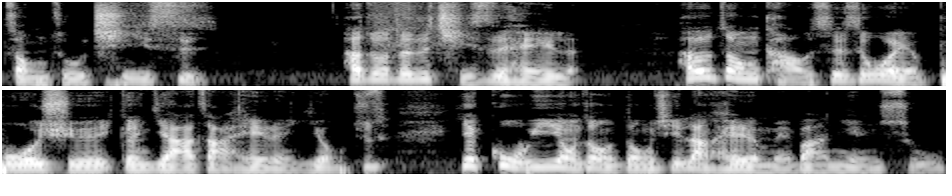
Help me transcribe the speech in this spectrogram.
种族歧视。他说这是歧视黑人。他说这种考试是为了剥削跟压榨黑人用，就是因为故意用这种东西让黑人没办法念书，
